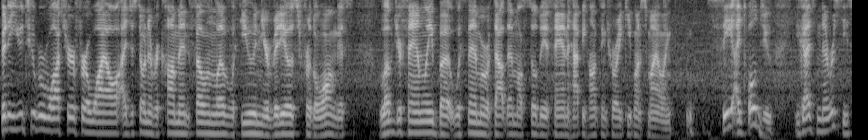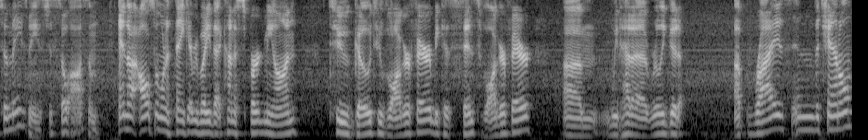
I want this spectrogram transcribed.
been a YouTuber watcher for a while. I just don't ever comment. Fell in love with you and your videos for the longest. Loved your family, but with them or without them, I'll still be a fan. Happy haunting Troy. Keep on smiling. See, I told you. You guys never cease to amaze me. It's just so awesome. And I also want to thank everybody that kind of spurred me on to go to Vlogger Fair because since Vlogger Fair, um, we've had a really good uprise in the channel.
